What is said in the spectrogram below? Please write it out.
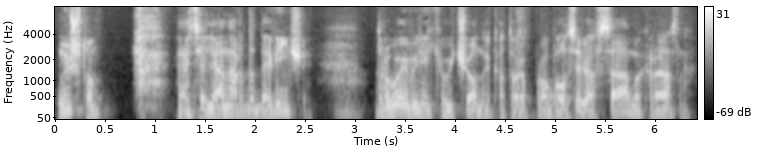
Ну и что? Знаете, Леонардо да Винчи Другой великий ученый, который пробовал себя в самых разных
